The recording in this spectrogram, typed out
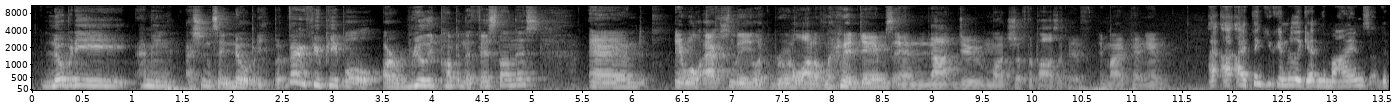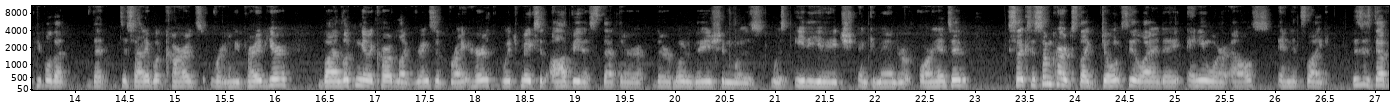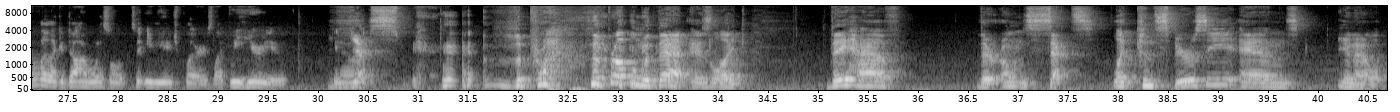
nobody, I mean, I shouldn't say nobody, but very few people are really pumping the fist on this. And it will actually like ruin a lot of limited games and not do much of the positive, in my opinion. I- I, think you can really get in the minds of the people that, that decided what cards were going to be printed here by looking at a card like Rings of Brighthearth, which makes it obvious that their their motivation was was EDH and Commander oriented. So, 'cause some cards like don't see the light of day anywhere else, and it's like this is definitely like a dog whistle to EDH players. Like we hear you, you know. Yes. the pro- the problem with that is like they have their own sets, like conspiracy and you know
